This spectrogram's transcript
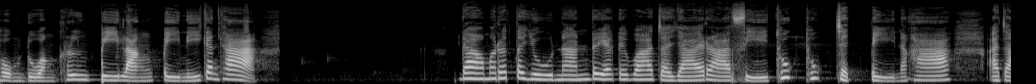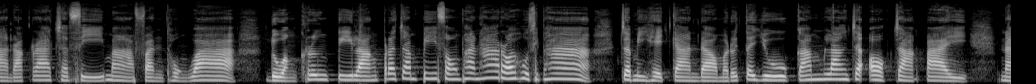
ธงดวงครึ่งปีหลังปีนี้กันค่ะ ดาวมฤตยูนั้นเรียกได้ว่าจะย้ายราศีทุกๆ 7 ปีนะคะ อาจารย์รักราชสีมาฟันธงว่า ดวงครึ่งปีหลังประจำปี 2565 จะมีเหตุการณ์ดาวมฤตยูกำลังจะออกจากไป ใน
